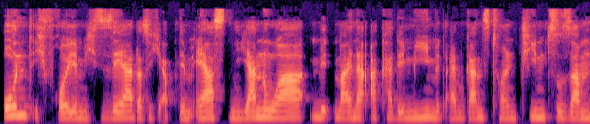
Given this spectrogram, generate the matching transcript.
und ich freue mich sehr, dass ich ab dem 1. Januar mit meiner Akademie, mit einem ganz tollen Team zusammen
